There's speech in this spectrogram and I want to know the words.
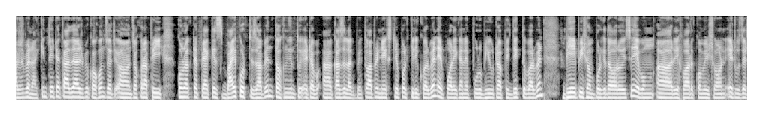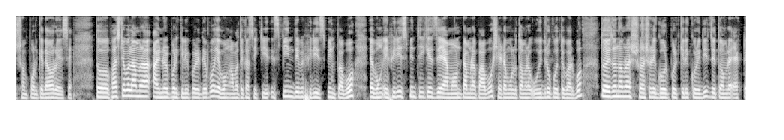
আসবে না। কিন্তু এটা কাজে আসবে কখন? যখন আপনি কোনো একটা প্যাকেজ বাই করতে যাবেন, তখন কিন্তু এটা কাজে লাগবে। তো আপনি নেক্সট পর ক্লিক করবেন। এরপর এখানে পুরো ভিউটা আপনি দেখতে পারবেন। ভিআইপি সম্পর্কে দেওয়া রয়েছে এবং refer commission A to Z সম্পর্কে দেওয়া রয়েছে। তো ফার্স্ট অফ অল আমরা আইনের উপর ক্লিক করে দেব। এবং আমাদের কাছে একটি স্পিন দেবে, ফ্রি স্পিন পাবো এবং এই ফ্রি স্পিন থেকে যে অ্যামাউন্ট আমরা পাবো সেটা মূলত আমরা উইথড্র করতে পারব। তো এই জন্য আমরা সরাসরি গোর পর ক্লিক করে দিই, যেহেতু আমরা একটা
